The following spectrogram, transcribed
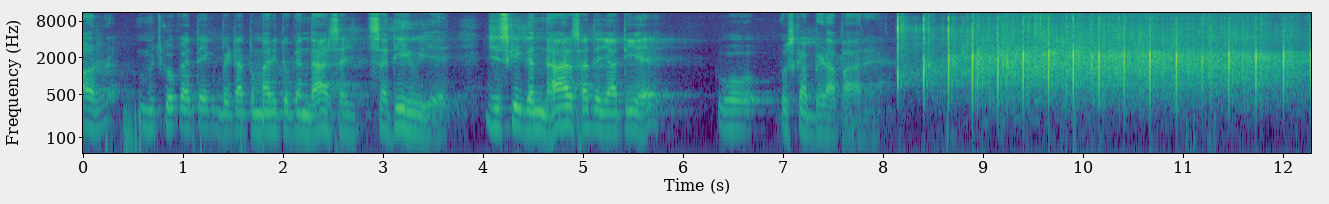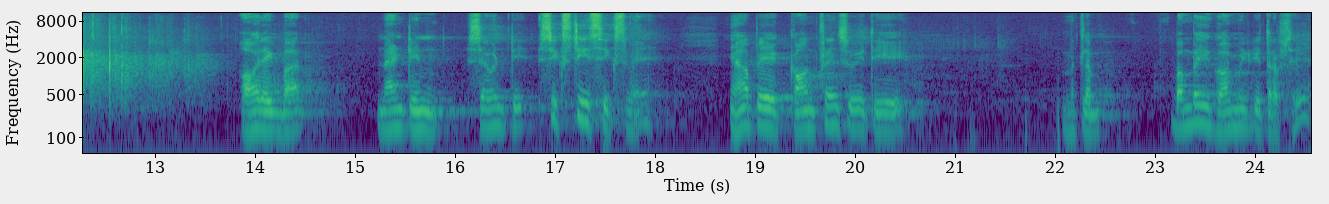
और मुझको कहते हैं कि, बेटा, तुम्हारी तो गंधार सदी हुई है। जिसकी गंधार सद जाती है, वो उसका बेड़ा पार है। और एक बार 1966 में यहाँ पे एक कॉन्फ्रेंस हुई थी मतलब बम्बई गवर्नमेंट की तरफ़ से।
